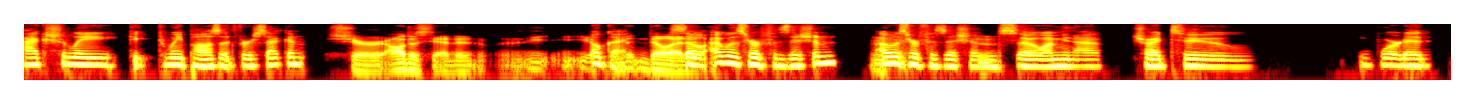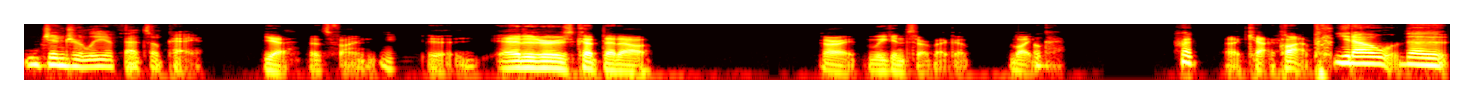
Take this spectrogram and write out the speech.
actually, can we pause it for a second? Sure, I'll just edit. Okay. So I was her physician. Mm-hmm. I was her physician. So I'm gonna try to word it gingerly, if that's okay. Yeah, that's fine. Uh, editors, cut that out. All right, we can start back up. Like, okay. Uh, cat clap. You know, the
